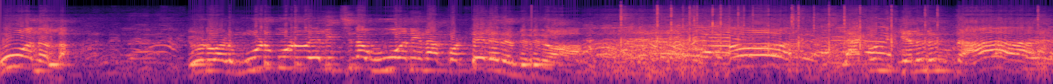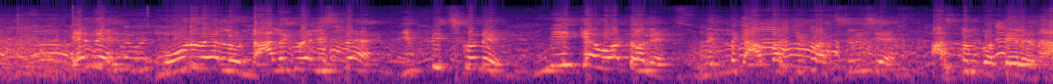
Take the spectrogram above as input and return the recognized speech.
ఊ అనల్లా ఇప్పుడు వాడు మూడు మూడు వేలు ఇచ్చినా ఊ అని నాకు కొట్టేలేదా మీరు ఆ, లేకుండా గెలుందా ఏంది మూడు వేలు నాలుగు వేలు ఇస్తే ఇప్పించుకొని మీకే ఓటు అని మెల్లగా ఆపర్కి చూసి అస్తం కొట్టేలేదా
